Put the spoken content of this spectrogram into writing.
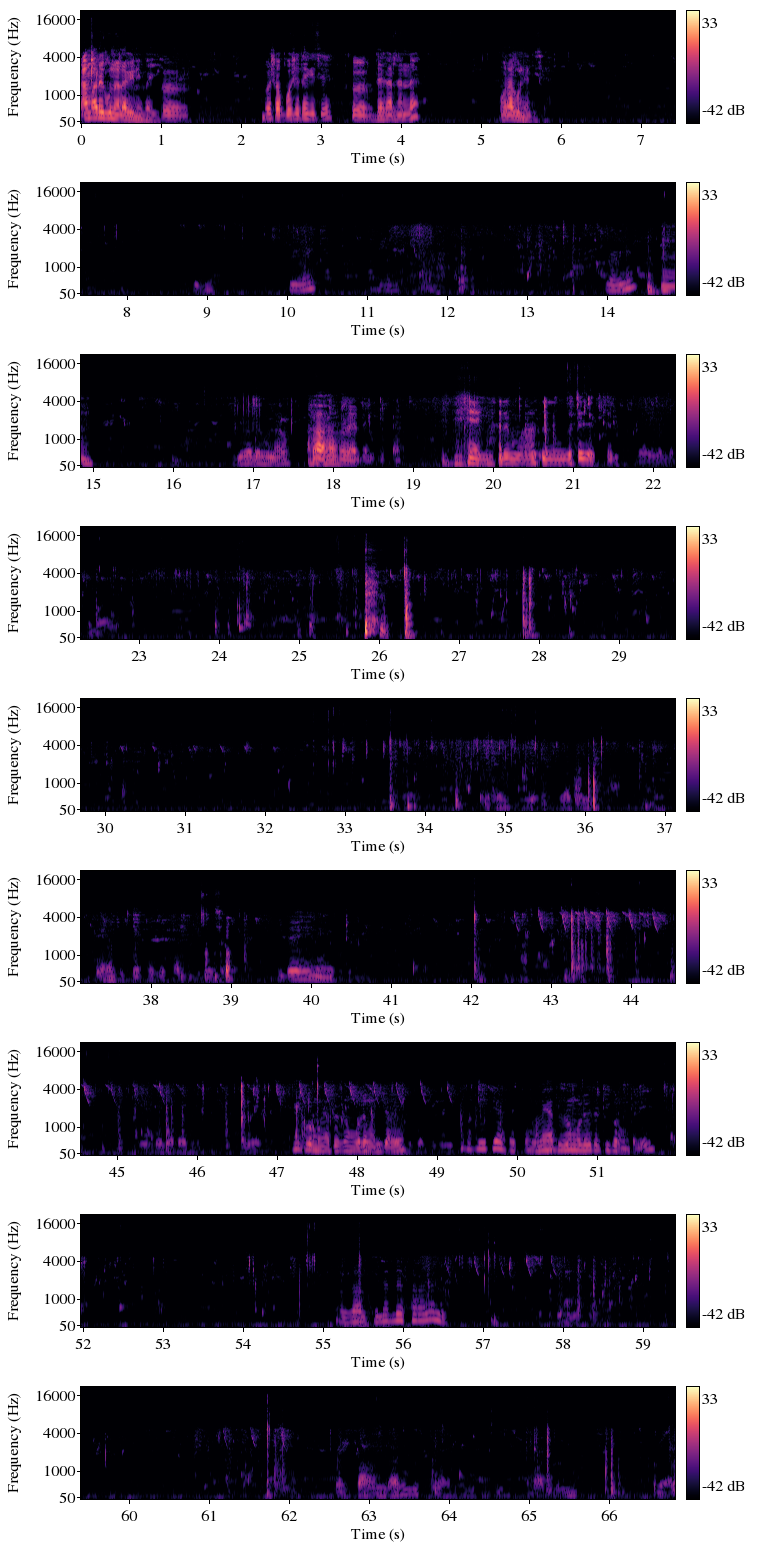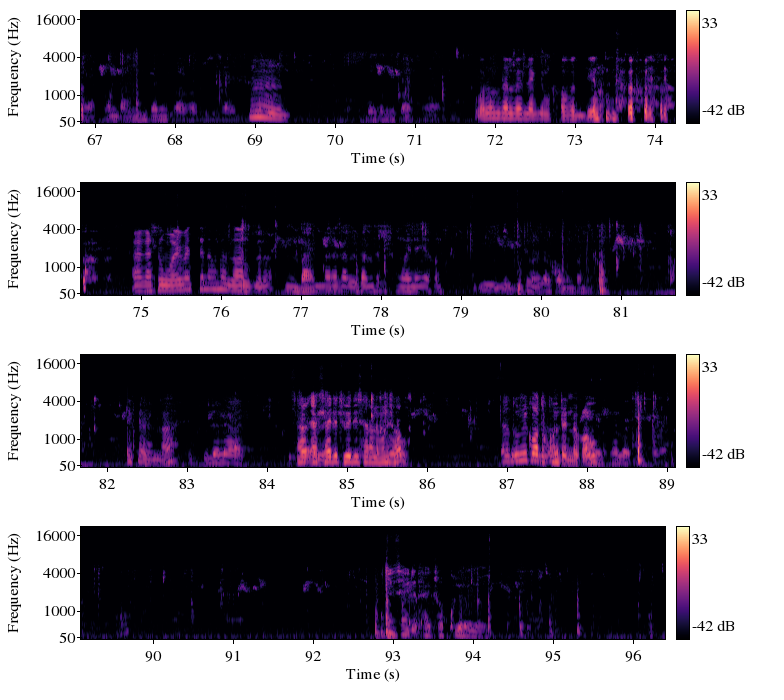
আমারে গুণা লাগেনি ভাই। ও সব বসে থেকেছে দেখার জন্য ওরা গুনে দিছে। হ্যাঁ হ্যাঁ। একবারে মাছ বুঝে যাচ্ছে দেহি নেই ও ফুটে কি করবো এত জঙ্গলের মধ্যে আমি আমি এত জঙ্গলের ভিতর কি করবো তাহলে জাল তুলে দিয়ে সারা গেল হুম। গরম জাল বেরলে একদিন খবর দিন তো। কাকা সময় পাচ্ছে না আমরা জাল করা। বাইন মারা জাল বান্ধার সময় নেই এখন। পুঁটি মারা জাল কমন বানি হ্যাঁ? স্যার এক সাইডে থুয়ে দিই সারালে মনে সব। তুমি কতক্ষণ টেনবে কও এই সাইডে থাক সব খুলে দেবো।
